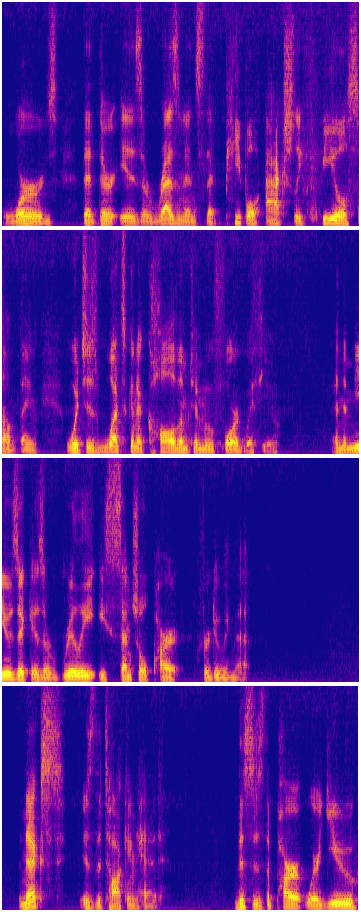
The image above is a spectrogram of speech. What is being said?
words, that there is a resonance that people actually feel something, which is what's going to call them to move forward with you. And the music is a really essential part for doing that. Next is the talking head. This is the part where you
